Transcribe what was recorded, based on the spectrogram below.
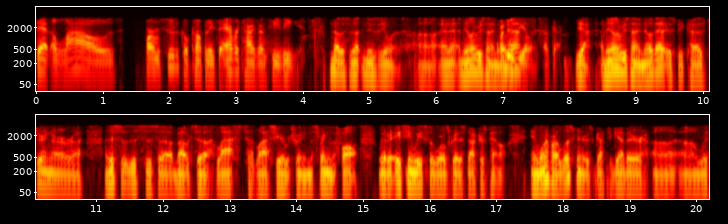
that allows pharmaceutical companies to advertise on TV. No, this is not New Zealand, uh, and and the only reason I know Oh, New that, Zealand. Okay. yeah, and the only reason I know that is because during our uh, this is this is uh, about uh, last uh, last year between the spring and the fall, we had our 18 weeks of the world's greatest doctors panel, and one of our listeners got together uh, uh, with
